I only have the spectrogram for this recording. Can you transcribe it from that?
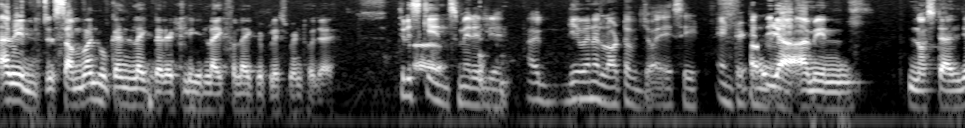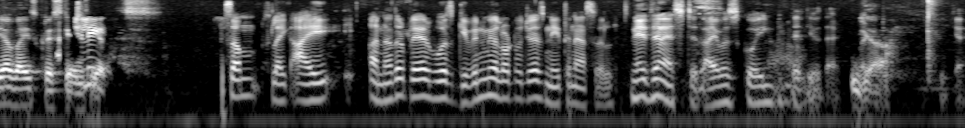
I mean someone who can like directly like for like replacement हो जाए। क्रिस केन्स uh, मेरे लिए। I given a lot of joy See, entertainment yeah I mean nostalgia wise chris Actually, some like i another player who has given me a lot of joy is nathan Astle nathan Astle i was going to tell uh-huh. you that but, yeah. okay.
